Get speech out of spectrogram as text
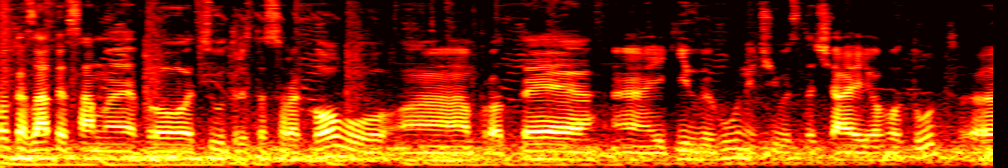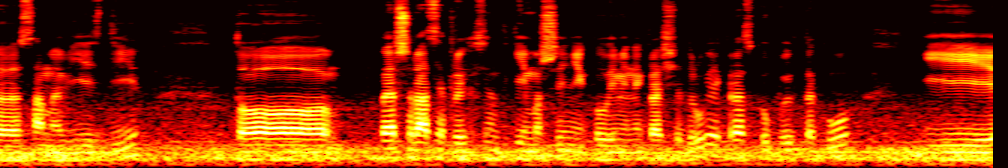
Якщо казати саме про цю 340-ву, е, про те, е, який двигун чи вистачає його тут, е, саме в їзді, то перший раз я приїхав на такій машині, коли мій найкращий друг якраз купив таку. І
